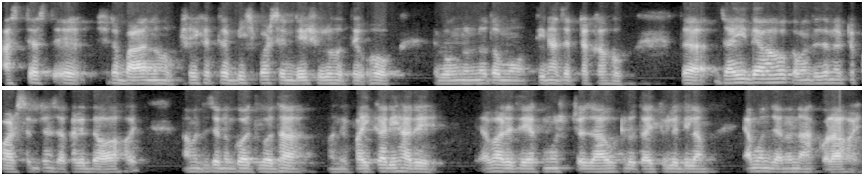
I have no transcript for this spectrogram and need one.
আস্তে আস্তে সেটা বাড়ানো হোক। সেই ক্ষেত্রে বিশ পার্সেন্ট দিয়ে শুরু হতে হোক। এবং ন্যূনতম তিন হাজার টাকা হোক। তা যাই দেওয়া হোক, আমাদের যেন একটা পার্সেন্টেজ আকারে দেওয়া হয়। আমাদের যেন গদ গধা মানে পাইকারি হারে এবারে যে একমুষ্ট যা উঠল তাই তুলে দিলাম, এমন যেন না করা হয়।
